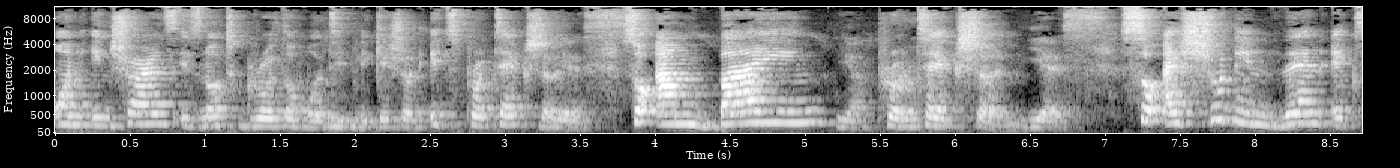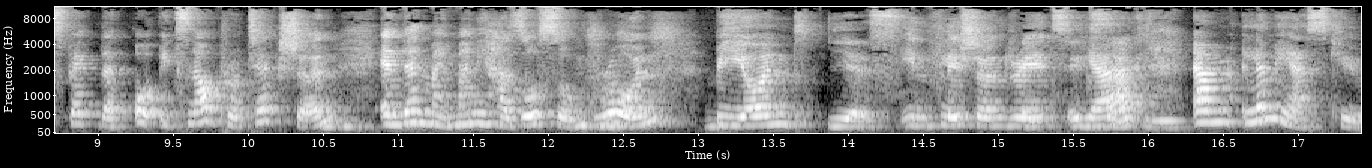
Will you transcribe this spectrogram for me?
on insurance is not growth or multiplication, it's protection. Yes. So I'm buying yeah protection. yes So I shouldn't then expect that, oh, it's now protection, Mm-hmm. and then my money has also grown beyond yes inflation rates. exactly. Yeah. Um, let me ask you.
